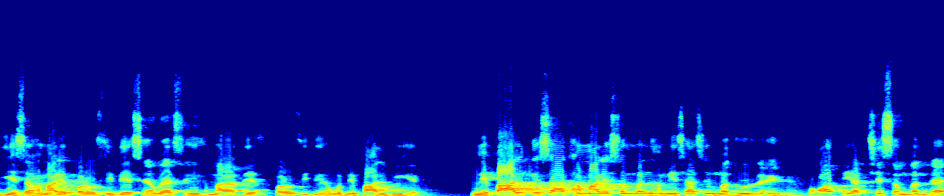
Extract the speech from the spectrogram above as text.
ये सब हमारे पड़ोसी देश हैं, वैसे ही हमारा देश, पड़ोसी जो है वो नेपाल भी है। नेपाल के साथ हमारे संबंध हमेशा से मधुर रहे हैं, बहुत ही अच्छे संबंध है।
